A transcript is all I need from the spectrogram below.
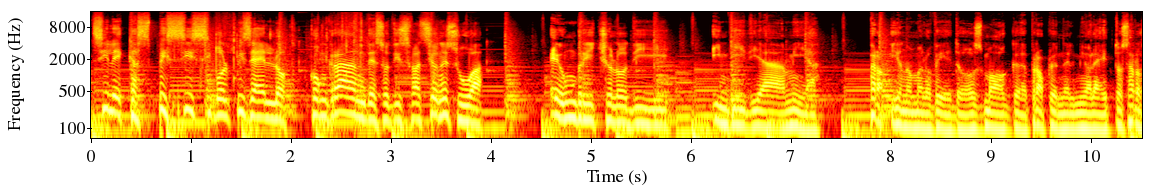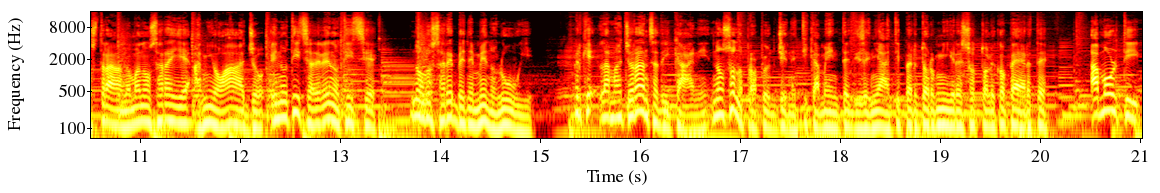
si lecca spessissimo il pisello con grande soddisfazione sua e un briciolo di invidia mia. Però io non me lo vedo, Smog, proprio nel mio letto. Sarò strano, ma non sarei a mio agio e notizia delle notizie non lo sarebbe nemmeno lui. Perché la maggioranza dei cani non sono proprio geneticamente disegnati per dormire sotto le coperte. A molti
